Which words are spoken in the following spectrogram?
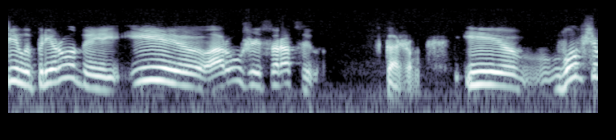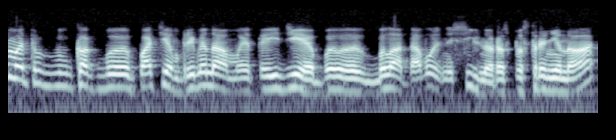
силы природы, и оружие сарацинов, скажем. И, в общем, это как бы по тем временам эта идея была довольно сильно распространена.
